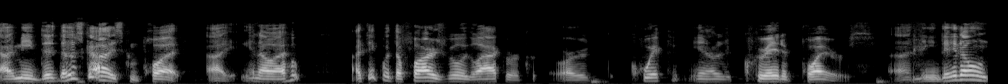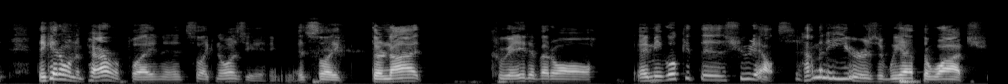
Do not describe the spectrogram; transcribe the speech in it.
I mean, those guys can play. I, you know, I hope, I think what the Flyers really lack are, are quick, you know, creative players. I mean, they don't they get on the power play and it's like nauseating. It's like they're not creative at all. I mean, look at the shootouts. How many years have we have to watch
